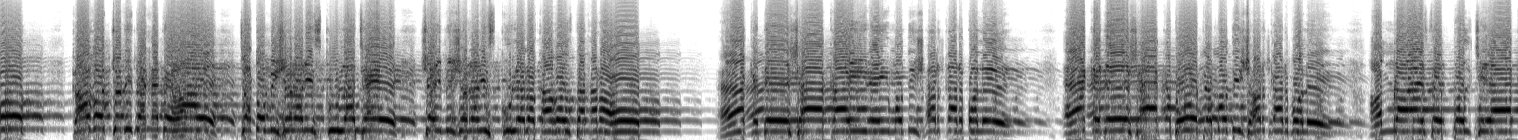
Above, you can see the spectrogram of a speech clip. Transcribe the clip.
হোক। কাগজ যদি দেখাতে হয়, যত মিশনারি স্কুল আছে, সেই মিশনারি স্কুলেরও কাগজ দেখানো হোক। এক দেশ এক আইন এই মোদী সরকার বলে। এক দেশ এক ভোট মোদী সরকার বলে। আমরা এসে বলছি এক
